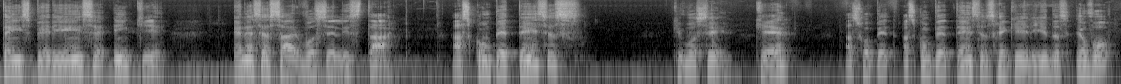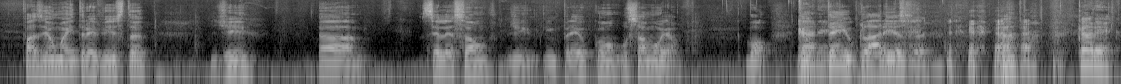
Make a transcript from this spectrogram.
tem experiência em que é necessário você listar as competências que você quer, as, as competências requeridas. Eu vou fazer uma entrevista de ah, seleção de emprego com o Samuel. Bom, eu Careca. tenho clareza, Careca.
